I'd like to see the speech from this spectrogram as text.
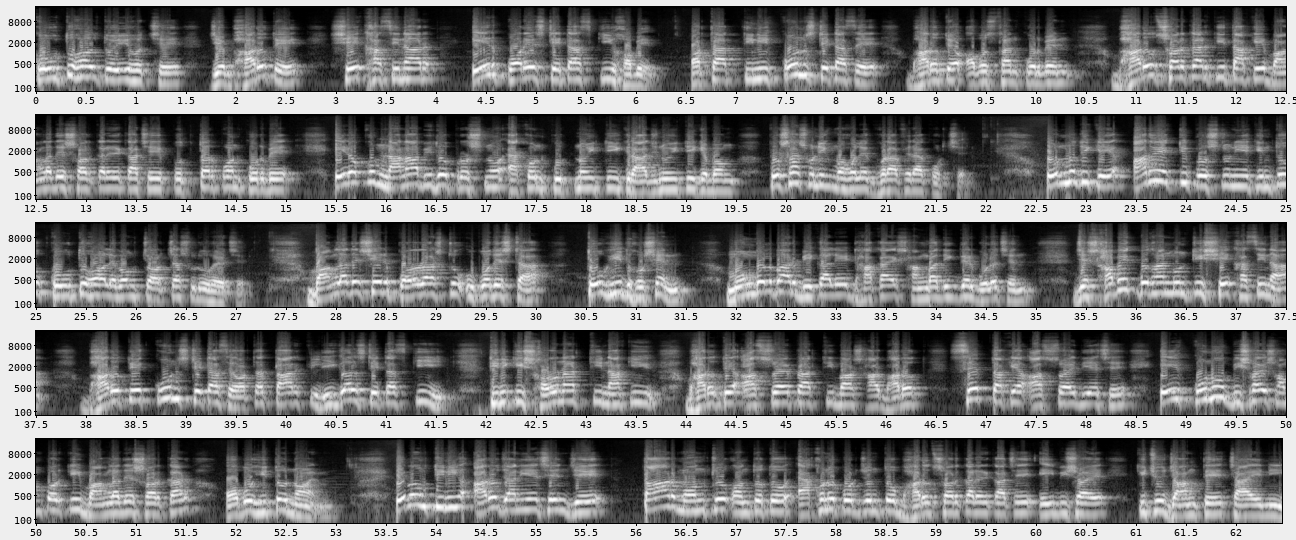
কৌতূহল তৈরি হচ্ছে যে ভারতে শেখ হাসিনার এর পরে স্টেটাস কি হবে? অর্থাৎ তিনি কোন স্টেটাসে ভারতে অবস্থান করবেন? ভারত সরকার কি তাকে বাংলাদেশ সরকারের কাছে প্রত্যর্পণ করবে? এরকম নানাবিধ প্রশ্ন এখন কূটনৈতিক, রাজনৈতিক এবং প্রশাসনিক মহলে ঘোরাফেরা করছে। অন্যদিকে আরও একটি প্রশ্ন নিয়ে কিন্তু কৌতূহল এবং চর্চা শুরু হয়েছে। বাংলাদেশের পররাষ্ট্র উপদেষ্টা তৌহিদ হোসেন মঙ্গলবার বিকালে ঢাকায় সাংবাদিকদের বলেছেন যে সাবেক প্রধানমন্ত্রী শেখ হাসিনা ভারতে কোন স্টেটাসে, অর্থাৎ তার লিগাল স্টেটাস কি, তিনি কি শরণার্থী নাকি ভারতে আশ্রয় প্রার্থী বা ভারত সেফ তাকে আশ্রয় দিয়েছে, এই কোনো বিষয় সম্পর্কেই বাংলাদেশ সরকার অবহিত নন এবং তিনি আরও জানিয়েছেন যে তার মন্ত্রক অন্তত এখনও পর্যন্ত ভারত সরকারের কাছে এই বিষয়ে কিছু জানতে চায়নি।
